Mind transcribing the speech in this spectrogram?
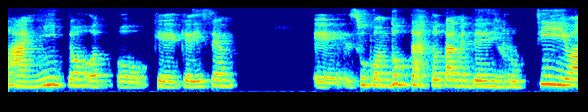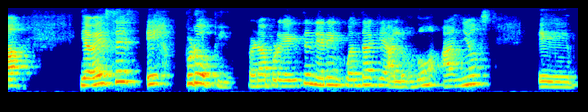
añitos o, que, dicen eh, su conducta es totalmente disruptiva y a veces es propio, ¿verdad? Porque hay que tener en cuenta que a los dos años eh,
